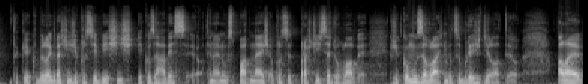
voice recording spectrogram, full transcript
tak jako by legrační, že prostě věšíš jako závěsy, jo. Ty najednou spadneš a prostě praštíš se do hlavy. Takže komu zavláš, nebo co budeš dělat, jo. Ale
